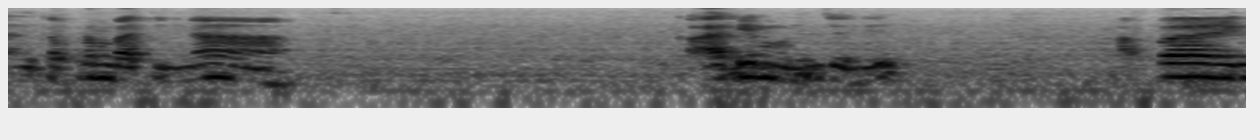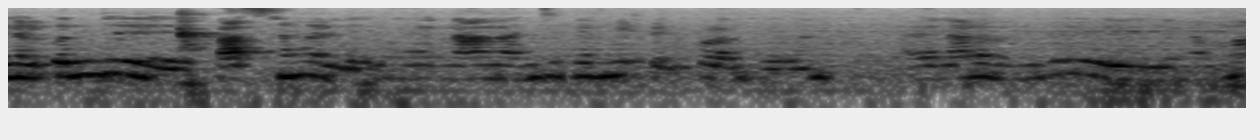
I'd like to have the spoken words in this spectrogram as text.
அதுக்கப்புறம் பார்த்தீங்கன்னா காரியம் முடிஞ்சது. அப்போ எங்களுக்கு வந்து பசங்க இல்லை. நாங்கள் அஞ்சு பேருமே பெண் குழந்தைங்க அதனால் வந்து எங்கள் அம்மா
